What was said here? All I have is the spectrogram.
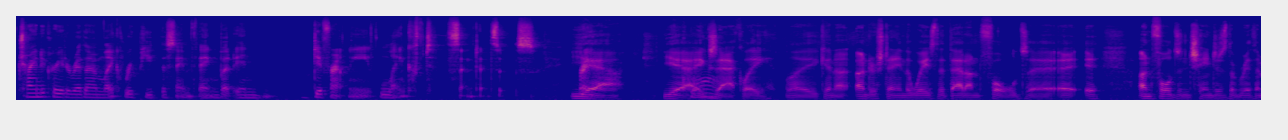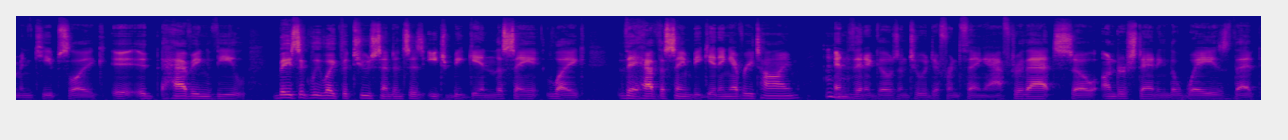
trying to create a rhythm, like repeat the same thing, but in differently lengthed sentences. Yeah, yeah, exactly. Like, and uh, understanding the ways that that unfolds, uh, uh, it unfolds and changes the rhythm and keeps like it, it having the basically like the two sentences each begin the same, like they have the same beginning every time, and then it goes into a different thing after that. So understanding the ways that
